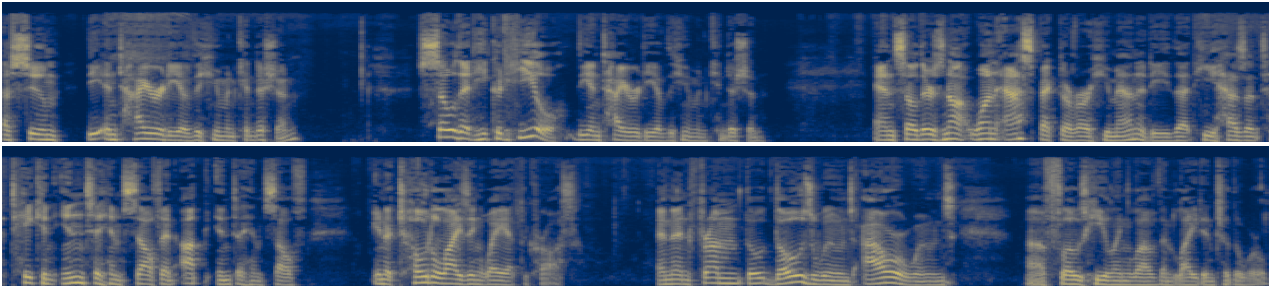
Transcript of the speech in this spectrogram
assume the entirety of the human condition so that he could heal the entirety of the human condition. And so there's not one aspect of our humanity that he hasn't taken into himself and up into himself in a totalizing way at the cross. And then from th- those wounds, our wounds, uh, flows healing love and light into the world.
